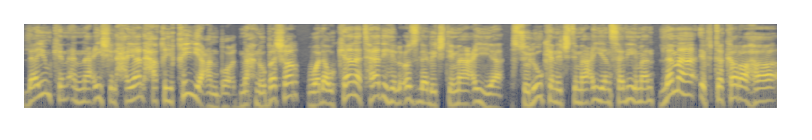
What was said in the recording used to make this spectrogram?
لا يمكن أن نعيش الحياة الحقيقية عن بعد. نحن بشر ولو كانت هذه العزلة الاجتماعية سلوكا اجتماعيا سليما لما ابتكرها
